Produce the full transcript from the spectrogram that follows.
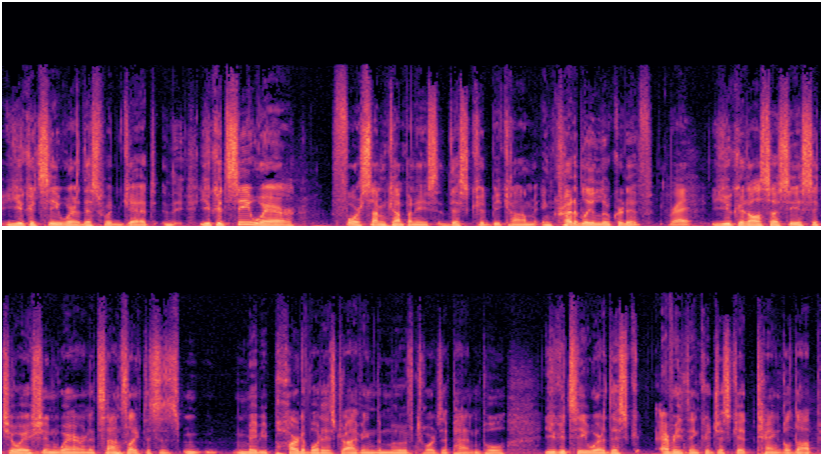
you could see where this would get. You could see where for some companies, this could become incredibly lucrative. Right. You could also see a situation where, and it sounds like this is m- maybe part of what is driving the move towards a patent pool. You could see where this everything could just get tangled up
